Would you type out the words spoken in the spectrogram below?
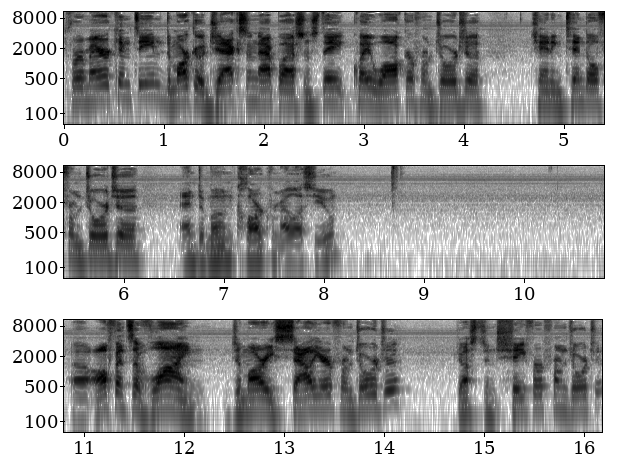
for American team: D'Marco Jackson, Appalachian State; Quay Walker from Georgia; Channing Tindall from Georgia; and Damone Clark from LSU. Uh, offensive line: Jamaree Salyer from Georgia; Justin Shaffer from Georgia;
